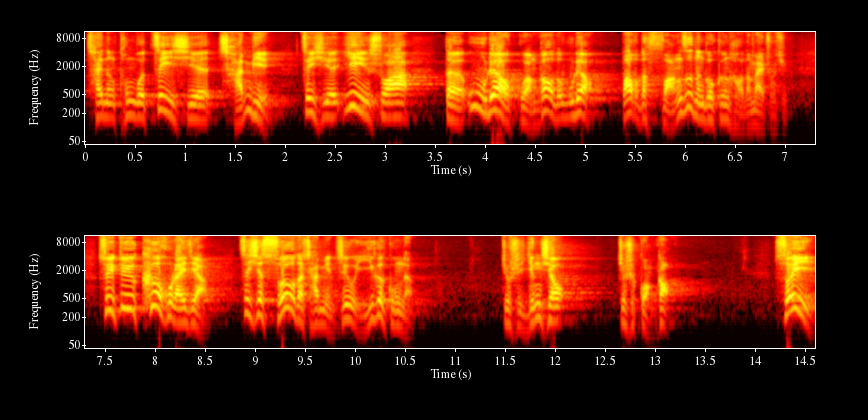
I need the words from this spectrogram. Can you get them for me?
才能通过这些产品、这些印刷的物料、广告的物料，把我的房子能够更好的卖出去。所以对于客户来讲，这些所有的产品只有一个功能，就是营销，就是广告。所以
